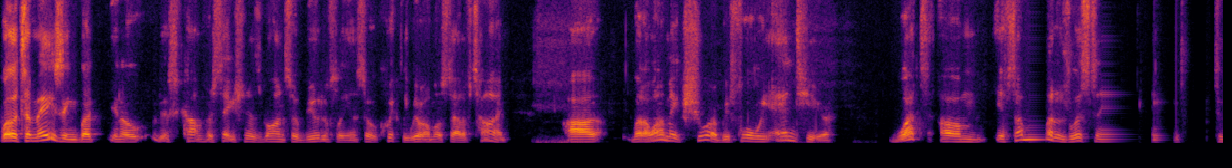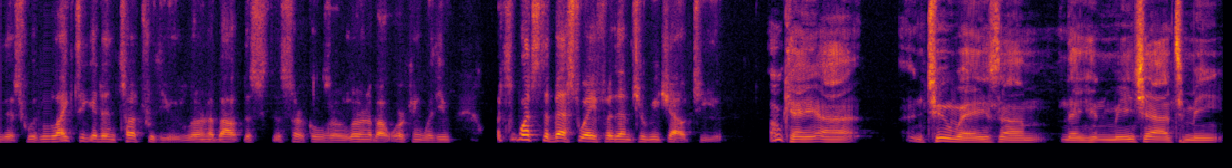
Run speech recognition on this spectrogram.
Well it's amazing but you know this conversation has gone so beautifully and so quickly we're almost out of time. Uh, but i want to make sure before we end here what um, if someone who's listening to this would like to get in touch with you learn about this, the circles or learn about working with you what's, what's the best way for them to reach out to you Okay, uh, in two ways. Um, they can reach out to me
